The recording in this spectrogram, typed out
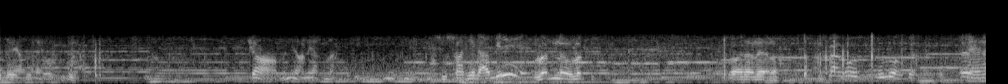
Ini apa? jauh. Macam mana ni lah. Susah je nak ambil. Ulat lah, ulat. Kau nak lihat lah. Eh.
